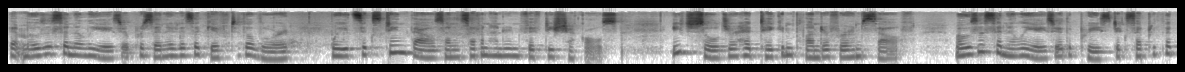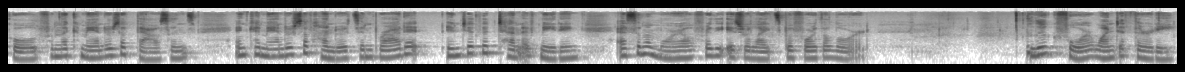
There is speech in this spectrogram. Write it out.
that Moses and Eleazar presented as a gift to the Lord weighed 16,750 shekels. Each soldier had taken plunder for himself. Moses and Eleazar the priest accepted the gold from the commanders of thousands and commanders of hundreds and brought it into the tent of meeting as a memorial for the Israelites before the Lord. Luke 4 1 30.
